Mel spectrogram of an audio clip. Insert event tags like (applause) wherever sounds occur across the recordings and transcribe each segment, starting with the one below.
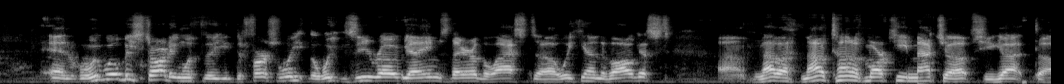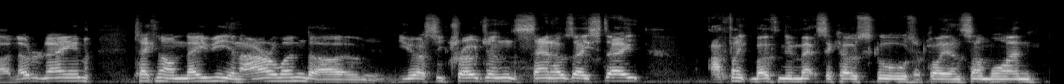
And we will be starting with the, the first week, the week zero games there, the last uh, weekend of August. Uh, not a not a ton of marquee matchups. You got uh, Notre Dame taking on Navy in Ireland, uh, USC Trojans, San Jose State. I think both New Mexico schools are playing someone.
